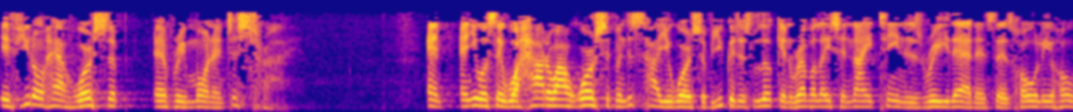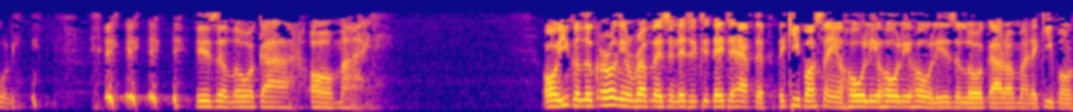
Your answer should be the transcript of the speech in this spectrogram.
if you don't have worship every morning, just try. And, and you will say, well, how do I worship? And this is how you worship. You could just look in Revelation 19 and just read that and it says, holy, holy is the Lord God Almighty. Or you can look early in Revelation, they just, they just have to. they keep on saying, holy, holy, holy is the Lord God Almighty. They keep on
